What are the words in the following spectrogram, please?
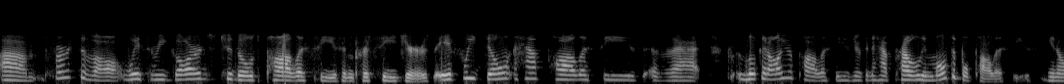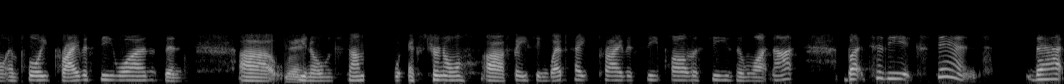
Um, first of all, with regards to those policies and procedures, if we don't have policies that look at all your policies, you're going to have probably multiple policies, you know, employee privacy ones and, uh, right. you know, some external uh, facing website privacy policies and whatnot. But to the extent that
